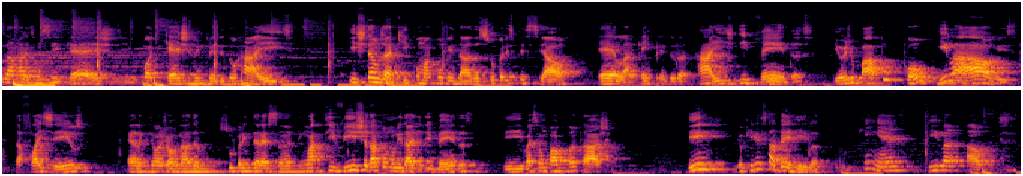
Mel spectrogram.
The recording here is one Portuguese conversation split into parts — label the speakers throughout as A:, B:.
A: Bem-vindos a mais um Cicast, o podcast do empreendedor raiz. Estamos aqui com uma convidada super especial, ela, que é empreendedora raiz de vendas. E hoje o papo com Rila Alves, da Fly Sales. Ela que tem uma jornada super interessante, um ativista da comunidade de vendas e vai ser um papo fantástico. E eu queria saber, Rila, quem é Rila Alves?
